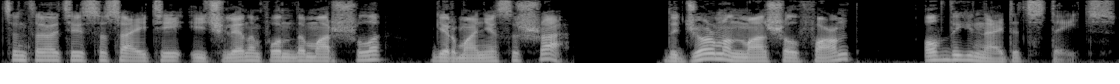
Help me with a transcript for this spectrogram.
Cincinnati Society и членом фонда Маршалла Германия-США, The German Marshall Fund of the United States.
